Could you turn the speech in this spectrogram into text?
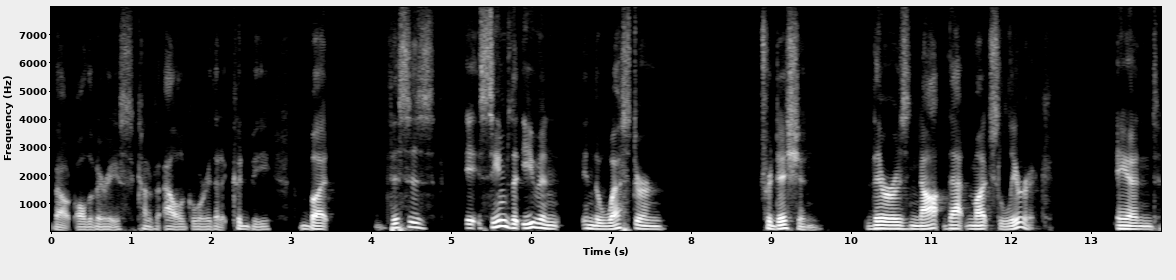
about all the various kind of allegory that it could be. But this is. It seems that even in the Western tradition, there is not that much lyric. And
